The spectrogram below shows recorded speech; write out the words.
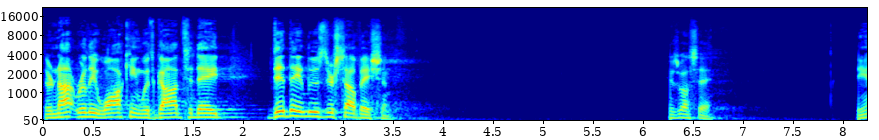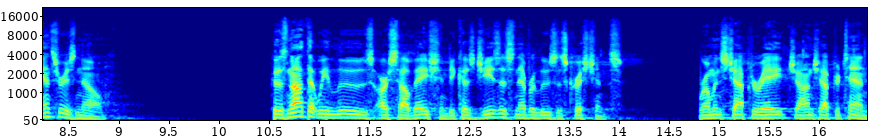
they're not really walking with God today. Did they lose their salvation? Here's what I'll say the answer is no. Because it's not that we lose our salvation, because Jesus never loses Christians. Romans chapter 8, John chapter 10.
